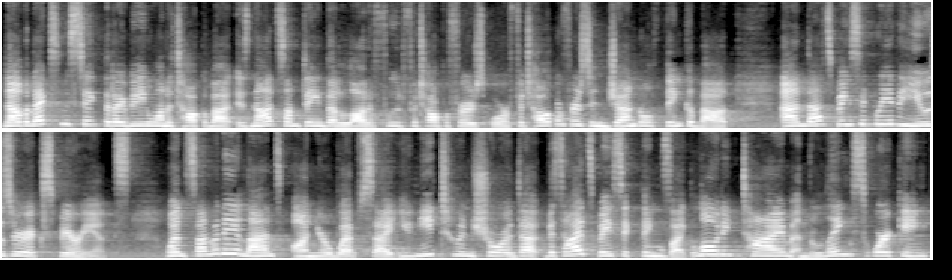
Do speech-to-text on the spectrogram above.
Now, the next mistake that I really want to talk about is not something that a lot of food photographers or photographers in general think about, and that's basically the user experience. When somebody lands on your website, you need to ensure that besides basic things like loading time and the links working,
